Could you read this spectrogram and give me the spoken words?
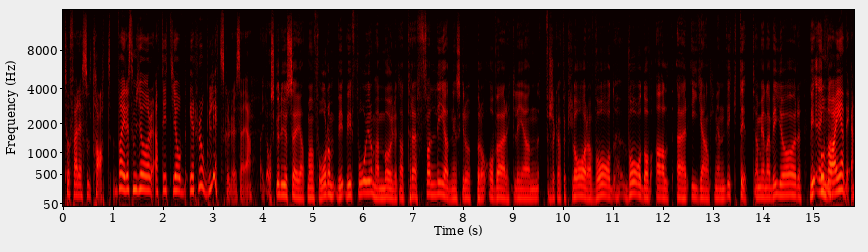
tuffa resultat. Vad är det som gör att ditt jobb är roligt skulle du säga? Jag skulle ju säga att man får de, vi, vi får ju de här möjligheterna att träffa ledningsgrupper och, och, verkligen försöka förklara vad, vad av allt är egentligen viktigt. Jag menar vi gör... Vi ägnar, och vad är det?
